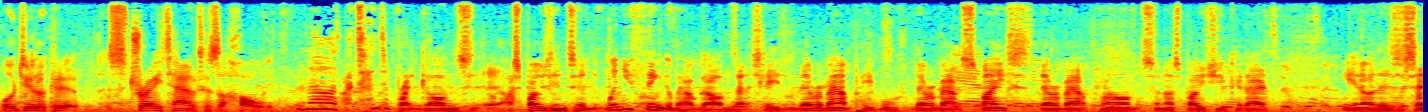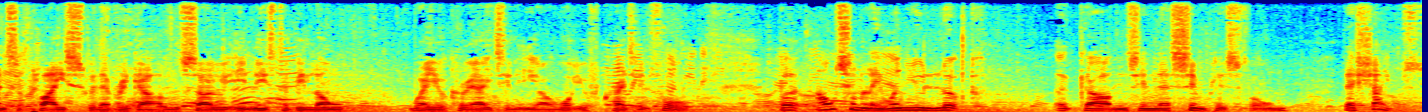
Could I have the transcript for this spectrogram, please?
or do you look at it straight out as a whole? No, I tend to break gardens, uh, I suppose, into when you think about gardens. Actually, they're about people, they're about space, they're about plants, and I suppose you could add, you know, there's a sense of place with every garden, so it needs to belong where you're creating it, you know, what you're creating it for. But ultimately, when you look at gardens in their simplest form, they're shapes.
